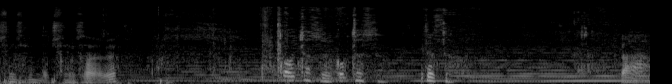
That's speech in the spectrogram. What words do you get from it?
충살입니다, 충살. 꽉 찼어요, 꽉 찼어. 됐어. 야.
